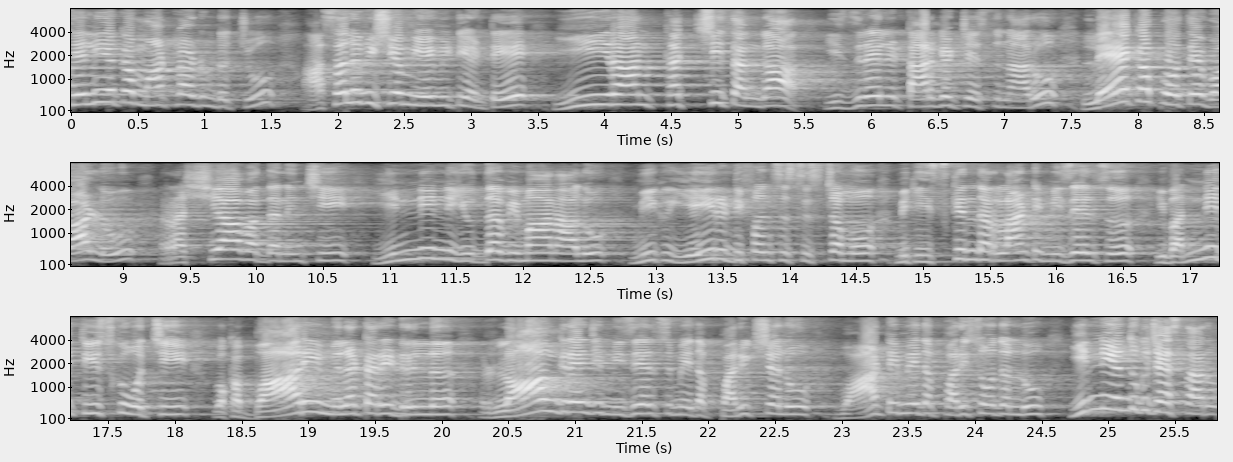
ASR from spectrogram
తెలియక మాట్లాడుండొచ్చు. అసలు విషయం ఏమిటి అంటే ఈరాన్ ఖచ్చితంగా ఇజ్రాయెల్ని టార్గెట్ చేస్తున్నారు. లేకపోతే వాళ్ళు రష్యా వద్ద నుంచి ఇన్నిన్ని యుద్ధ విమానాలు మీకు ఎయిర్ డిఫెన్స్ సిస్టము మీకు ఇస్కిందర్ లాంటి మిజైల్స్ ఇవన్నీ తీసుకువచ్చి ఒక భారీ military drill long range missiles మీద పరీక్షలు వాటి మీద పరిశోధనలు ఇన్ని ఎందుకు చేస్తారు?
